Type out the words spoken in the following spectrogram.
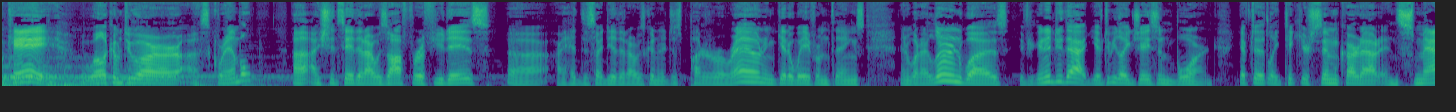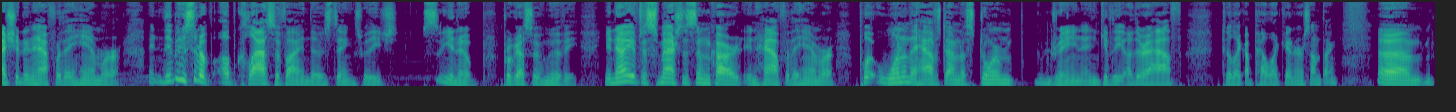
Okay, welcome to our uh, scramble. Uh, I should say that I was off for a few days. Uh, I had this idea that I was going to just putter around and get away from things. And what I learned was, if you're going to do that, you have to be like Jason Bourne. You have to like take your SIM card out and smash it in half with a hammer. And they've been sort of up classifying those things with each you know progressive movie. You now you have to smash the SIM card in half with a hammer, put one of the halves down a storm drain, and give the other half to like a pelican or something. Um,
